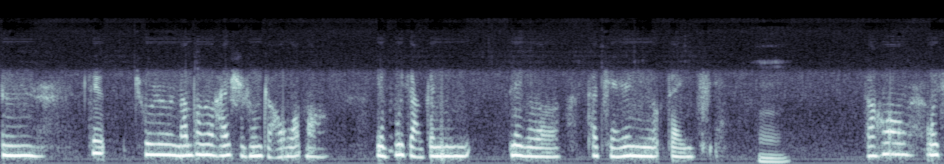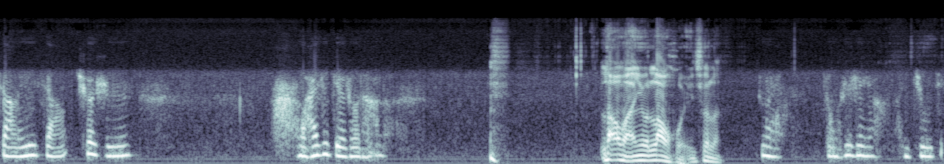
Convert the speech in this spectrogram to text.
嗯，这就是男朋友还始终找我嘛，也不想跟那个他前任女友在一起。嗯，然后我想了一想，确实，我还是接受他了。唠完又唠回去了。对，总是这样，很纠结。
